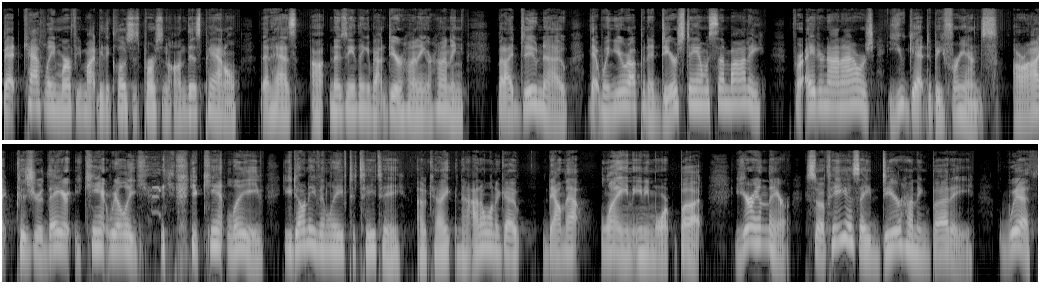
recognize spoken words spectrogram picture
bet Kathleen Murphy might be the closest person on this panel that has uh, knows anything about deer hunting or hunting. But I do know that when you're up in a deer stand with somebody for eight or nine hours, you get to be friends. All right, because you're there. You can't really, you can't leave. You don't even leave to TT. Okay. Now I don't want to go down that lane anymore, but you're in there. So if he is a deer hunting buddy with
